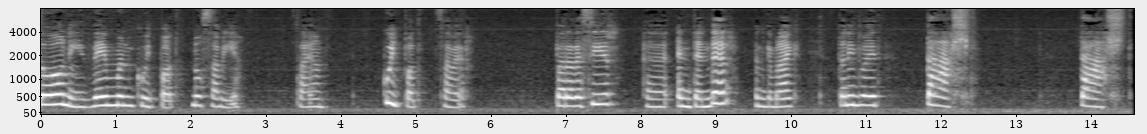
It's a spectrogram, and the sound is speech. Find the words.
Do'n i ddim yn gwybod. No sabía. Da iawn. Gwybod, saber. Para decir yy entender yn Gymraeg, da ni'n dweud dallt. Dallt.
